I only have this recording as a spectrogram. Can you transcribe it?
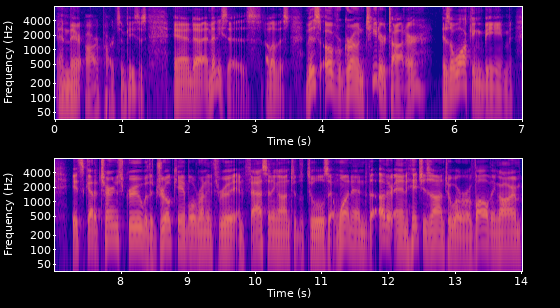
and there are parts and pieces. And uh, and then he says, I love this. This overgrown teeter totter is a walking beam. It's got a turn screw with a drill cable running through it and fastening onto the tools at one end. The other end hitches onto a revolving arm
